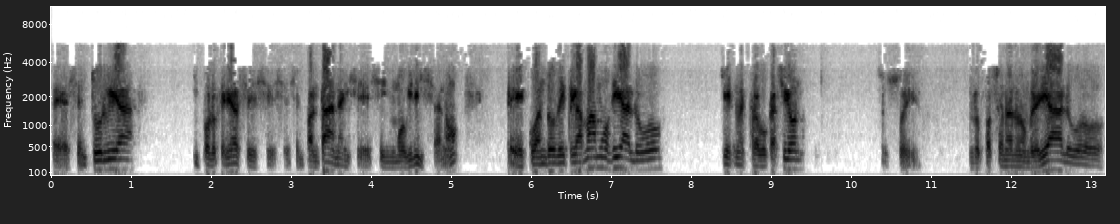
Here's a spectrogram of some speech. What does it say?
eh, se enturbia y por lo general se, se, se empantana y se, se inmoviliza, ¿no? Eh, cuando declamamos diálogo, que es nuestra vocación, soy lo personal un hombre de diálogo,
